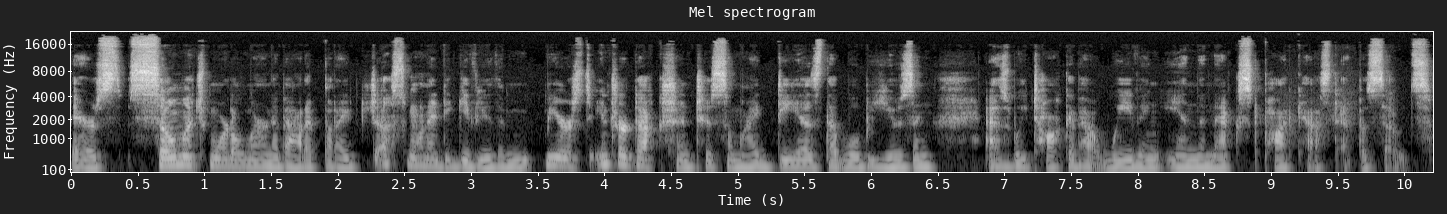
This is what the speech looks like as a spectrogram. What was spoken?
There's so much more to learn about it, but I just wanted to give you the merest introduction to some ideas that we'll be using as we talk about weaving in the next podcast episodes.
